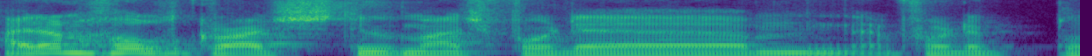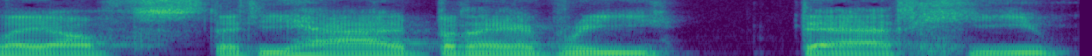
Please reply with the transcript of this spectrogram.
I don't hold grudge too much for the um, for the playoffs that he had, but I agree that he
